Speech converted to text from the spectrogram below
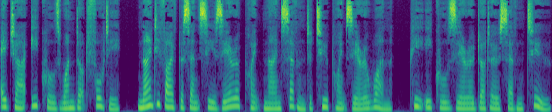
HR equals 1.40, 95% C 0.97 to 2.01, P equals 0.072,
